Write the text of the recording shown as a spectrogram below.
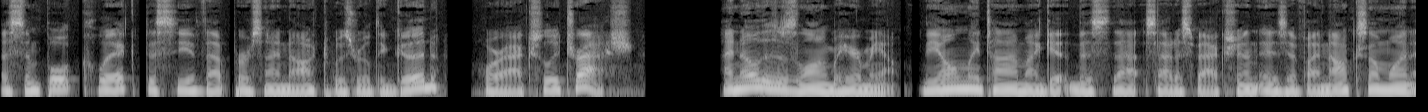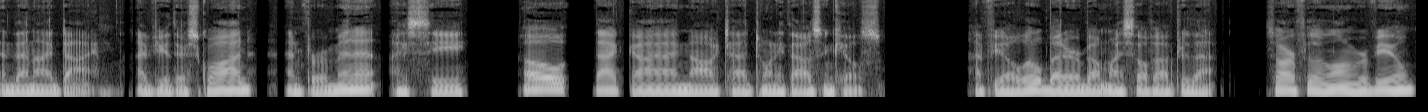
a simple click to see if that person I knocked was really good or actually trash. I know this is long, but hear me out. The only time I get this that satisfaction is if I knock someone and then I die. I view their squad, and for a minute I see, oh, that guy I knocked had 20,000 kills. I feel a little better about myself after that. Sorry for the long review.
